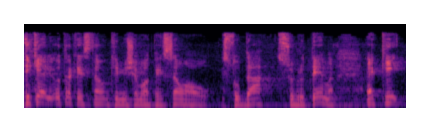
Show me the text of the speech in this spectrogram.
E Kelly, outra questão que me chamou a atenção ao estudar sobre o tema é que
